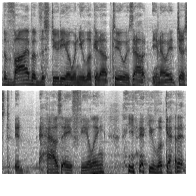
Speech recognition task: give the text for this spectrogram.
The vibe of the studio when you look it up too is out. You know, it just it has a feeling. you look at it,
